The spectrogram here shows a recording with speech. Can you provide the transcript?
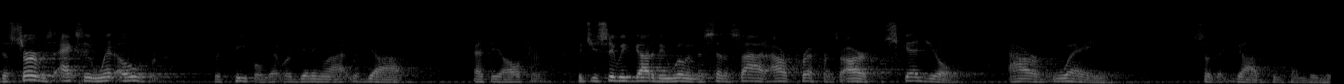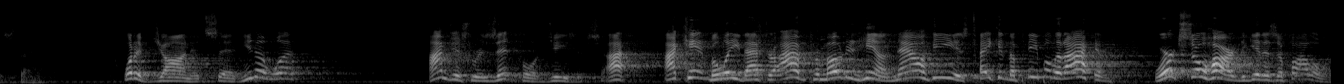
the service actually went over with people that were getting right with God at the altar. But you see, we've got to be willing to set aside our preference, our schedule, our way, so that God can come do his thing. What if John had said, You know what? I'm just resentful of Jesus. I, I can't believe after I've promoted him, now he is taking the people that I have worked so hard to get as a following.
